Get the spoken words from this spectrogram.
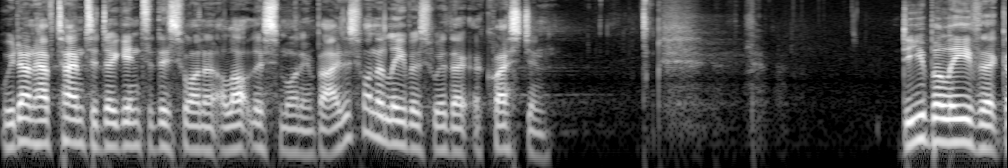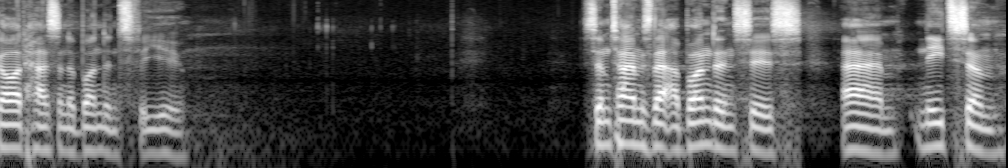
we don't have time to dig into this one a lot this morning, but I just want to leave us with a, a question. Do you believe that God has an abundance for you? Sometimes that abundance is, um, needs some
